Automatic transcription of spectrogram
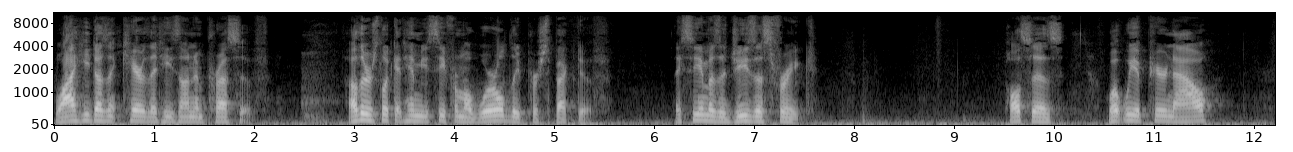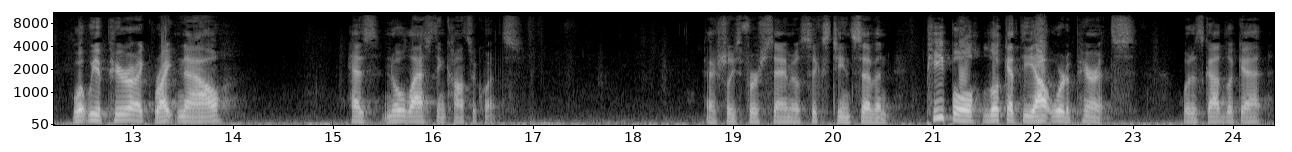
why he doesn't care that he's unimpressive. Others look at him, you see, from a worldly perspective. They see him as a Jesus freak. Paul says, What we appear now, what we appear like right now, has no lasting consequence. Actually, 1 Samuel 16 7. People look at the outward appearance. What does God look at?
